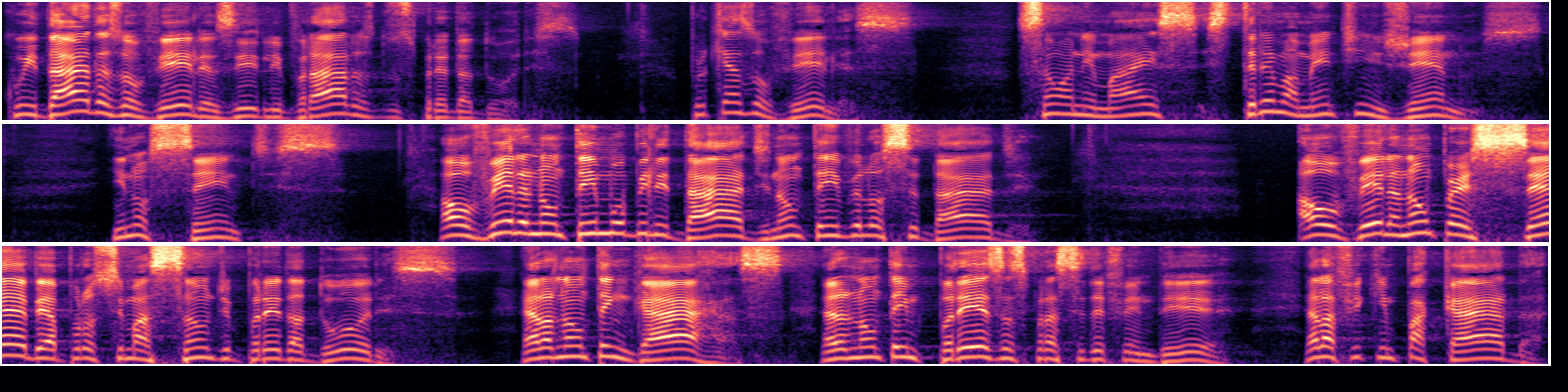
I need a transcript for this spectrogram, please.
cuidar das ovelhas e livrá-los dos predadores. Porque as ovelhas são animais extremamente ingênuos, inocentes. A ovelha não tem mobilidade, não tem velocidade. A ovelha não percebe a aproximação de predadores. Ela não tem garras, ela não tem presas para se defender ela fica empacada,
